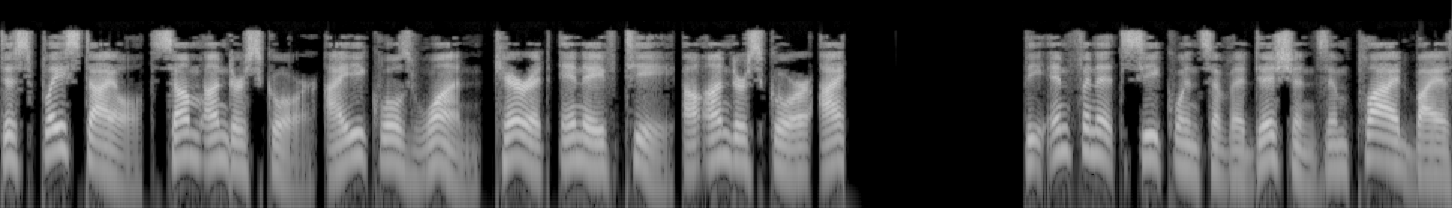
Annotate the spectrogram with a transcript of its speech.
Display style sum underscore i equals one caret nft a underscore i the infinite sequence of additions implied by a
